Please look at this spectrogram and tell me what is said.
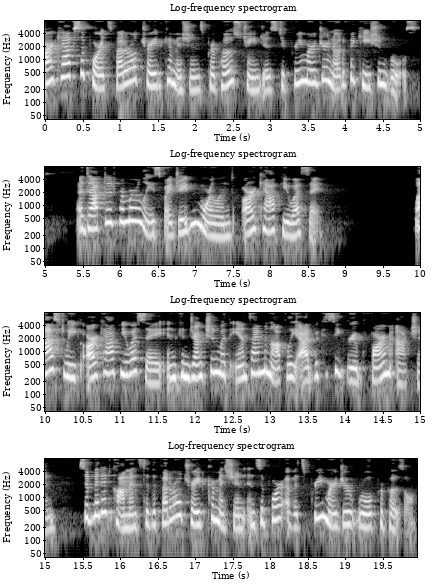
R-CALF supports Federal Trade Commission's proposed changes to pre merger notification rules, adapted from a release by Jaiden Moreland, R-CALF USA. Last week, R-CALF USA, in conjunction with anti monopoly advocacy group Farm Action, submitted comments to the Federal Trade Commission in support of its pre merger rule proposal.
